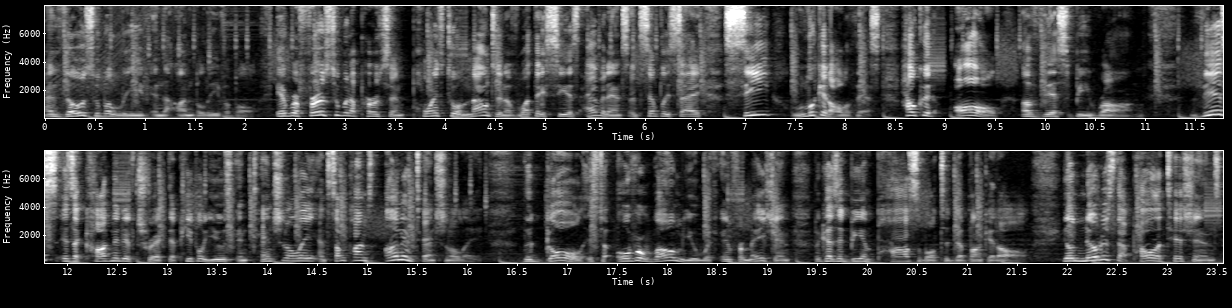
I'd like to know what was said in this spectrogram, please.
and those who believe in the unbelievable. It refers to when a person points to a mountain of what they see as evidence and simply say, see, look at all of this. How could all of this be wrong? This is a cognitive trick that people use intentionally and sometimes unintentionally. The goal is to overwhelm you with information because it'd be impossible to debunk it all. You'll notice that politicians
